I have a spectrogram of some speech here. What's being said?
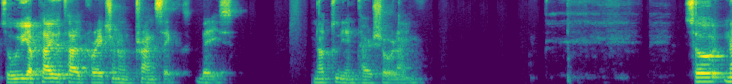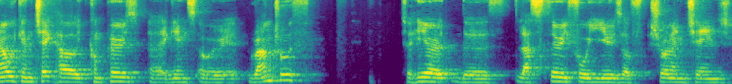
So we apply the tide correction on transect base, not to the entire shoreline. So now we can check how it compares uh, against our ground truth. So here are the last 34 years of shoreline change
